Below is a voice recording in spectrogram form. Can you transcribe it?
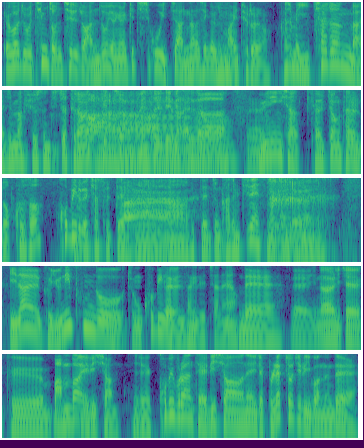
결과적으로 팀 전체에 좀 안 좋은 영향을 끼치고 있지 않나 하는 생각이 좀 많이 들어요. 하지만 2차전 마지막 슛은 진짜 드라마틱했죠. 아, 앤서니 데이비스가 대단했죠. 네. winning shot 결정타를 넣고서 코비를 외쳤을 때, 아, 그때 좀 가슴이 찐했습니다. 네. 이날 그 유니폼도 좀 코비가 연상이 됐잖아요. 네. 네, 이날 이제 그 맘바 에디션, 이제 코비 브라이언트 edition에 이제 black jersey를 입었는데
